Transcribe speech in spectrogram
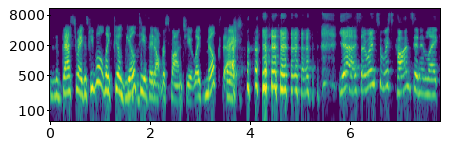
the best way because people like feel Mhm. guilty if they don't respond to you. Like milk that. Right. yes, I went to Wisconsin and like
